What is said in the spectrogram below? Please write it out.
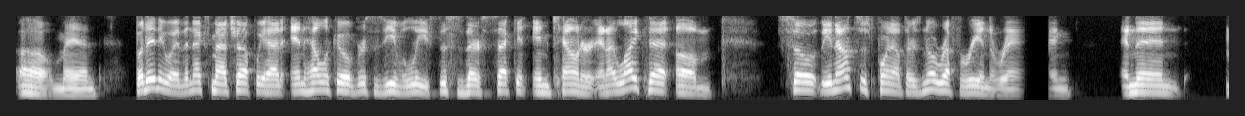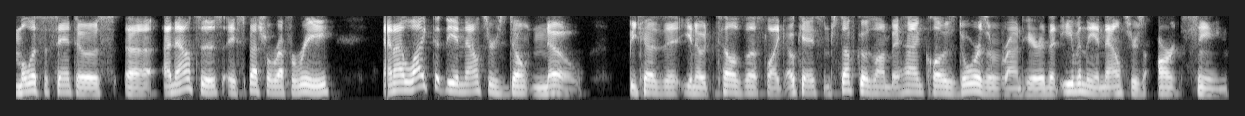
Oh man. But anyway, the next matchup we had Angelico versus Ivelisse. This is their second encounter, and I like that. Um, so the announcers point out there's no referee in the ring, and then Melissa Santos uh, announces a special referee, and I like that the announcers don't know because it you know tells us like okay some stuff goes on behind closed doors around here that even the announcers aren't seeing.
